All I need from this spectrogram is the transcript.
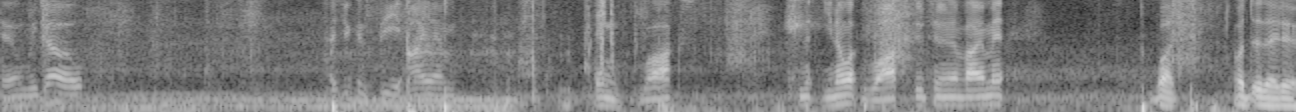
Here we go. As you can see, I am. Dang rocks. You know what rocks do to the environment? What? What do they do?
